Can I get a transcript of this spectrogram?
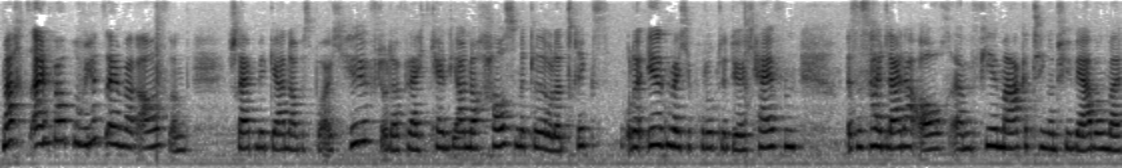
macht's einfach, probiert es einfach aus und schreibt mir gerne, ob es bei euch hilft. Oder vielleicht kennt ihr auch noch Hausmittel oder Tricks oder irgendwelche Produkte, die euch helfen. Es ist halt leider auch ähm, viel Marketing und viel Werbung, weil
